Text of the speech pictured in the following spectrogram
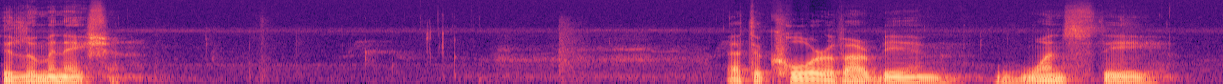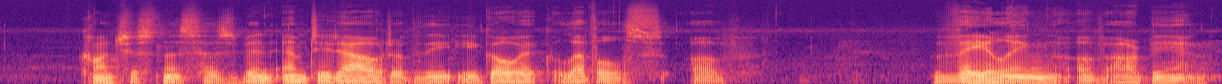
illumination. At the core of our being, once the consciousness has been emptied out of the egoic levels of veiling of our being,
